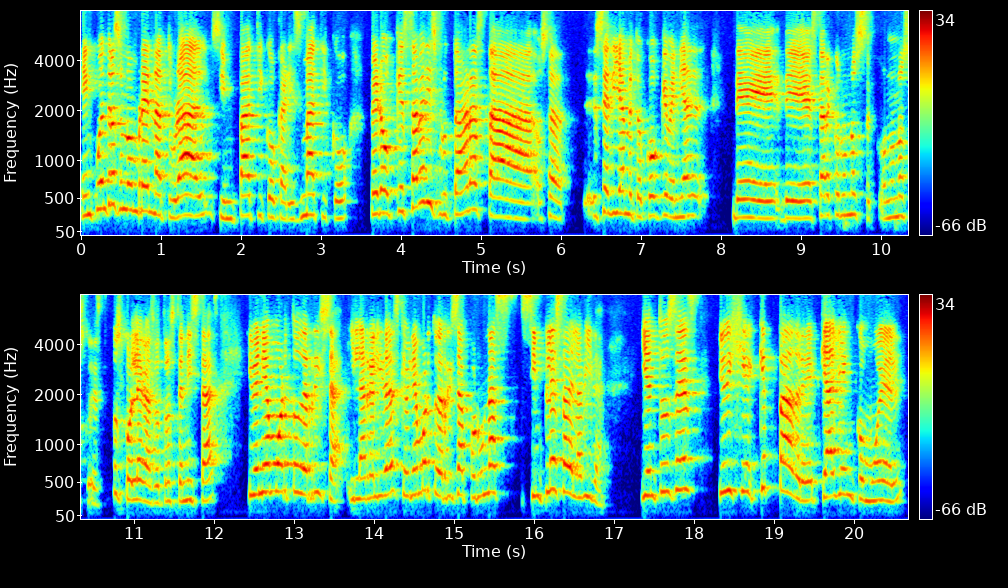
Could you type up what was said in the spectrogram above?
encuentras un hombre natural, simpático, carismático, pero que sabe disfrutar hasta, o sea, ese día me tocó que venía de, de estar con unos, con unos pues, colegas, otros tenistas, y venía muerto de risa. Y la realidad es que venía muerto de risa por una simpleza de la vida. Y entonces yo dije, qué padre que alguien como él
